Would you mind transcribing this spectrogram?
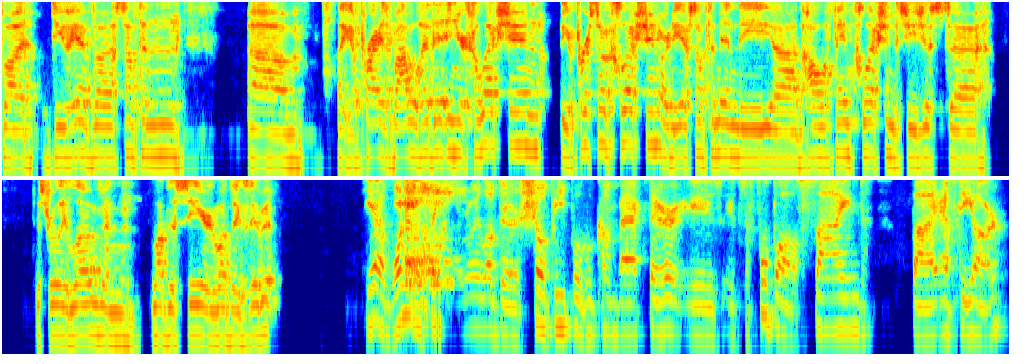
but do you have uh, something um, like a prize bobblehead in your collection, your personal collection, or do you have something in the uh, the Hall of Fame collection that you just uh, just really love and love to see or love to exhibit? Yeah, one of the things I really love to show people who come back there is it's a football signed by FDR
